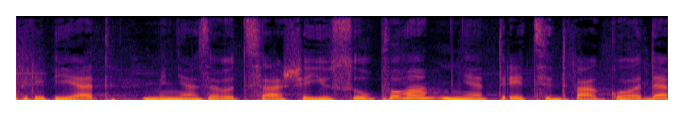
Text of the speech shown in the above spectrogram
привет! Меня зовут Саша Юсупова, мне 32 года,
